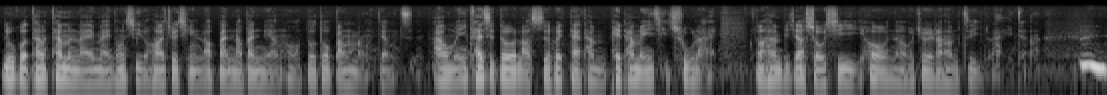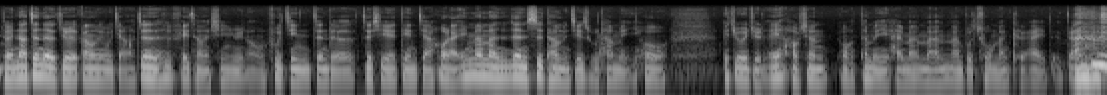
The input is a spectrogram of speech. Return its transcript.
如果他们他们来买东西的话，就请老板老板娘哦多多帮忙这样子啊，我们一开始都有老师会带他们陪他们一起出来，然后他们比较熟悉以后，那我就会让他们自己来这样，嗯，对，那真的就是刚刚我讲，真的是非常幸运，然后附近真的这些店家后来哎慢慢认识他们，接触他们以后。哎，就会觉得哎，好像哦，他们也还蛮蛮蛮不错，蛮可爱的这样子，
